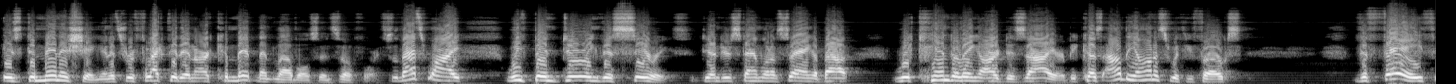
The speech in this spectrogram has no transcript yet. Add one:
is diminishing and it's reflected in our commitment levels and so forth. So that's why we've been doing this series. Do you understand what I'm saying about rekindling our desire? Because I'll be honest with you folks, the faith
